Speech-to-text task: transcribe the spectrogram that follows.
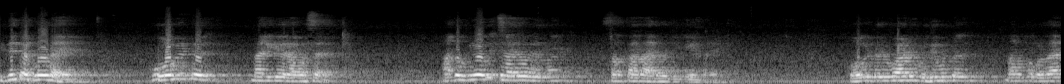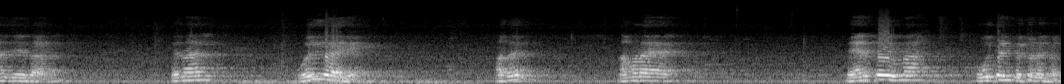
ഇതിന്റെ കൂടെ കോവിഡ് നൽകിയ ഒരു അവസരം അത് ഉപയോഗിച്ചാലോ എന്ന് സർക്കാർ ആലോചിക്കുകയുണ്ടായി കോവിഡ് ഒരുപാട് ബുദ്ധിമുട്ട് നമുക്ക് പ്രദാനം ചെയ്തതാണ്. എന്നാൽ ഒരു കാര്യം അത് നമ്മുടെ നേരത്തെയുള്ള കൂറ്റൻ കെട്ടിടങ്ങൾ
